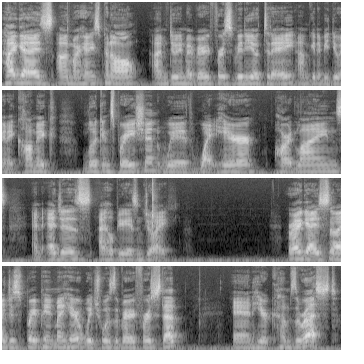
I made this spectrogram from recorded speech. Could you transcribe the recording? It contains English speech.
Hi guys, I'm Argenis Pinal. I'm doing my very first video today. I'm going to be doing a comic look inspiration with white hair, hard lines, and edges. I hope you guys enjoy. Alright guys, so I just spray painted my hair, which was the very first step, and here comes the rest.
